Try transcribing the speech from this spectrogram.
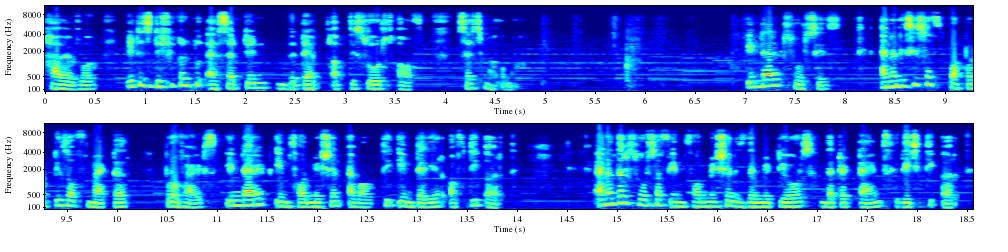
However, it is difficult to ascertain the depth of the source of such magma. Indirect sources Analysis of properties of matter provides indirect information about the interior of the earth. Another source of information is the meteors that at times reach the earth.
